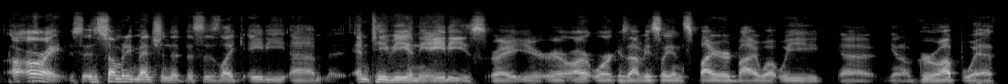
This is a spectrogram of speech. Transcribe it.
all right. Somebody mentioned that this is like 80 um, MTV in the 80s, right? Your, your, artwork is obviously inspired by what we, uh, you know, grew up with.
